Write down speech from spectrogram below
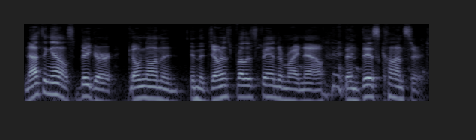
nothing else bigger going on in, in the Jonas Brothers fandom right now than this concert.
